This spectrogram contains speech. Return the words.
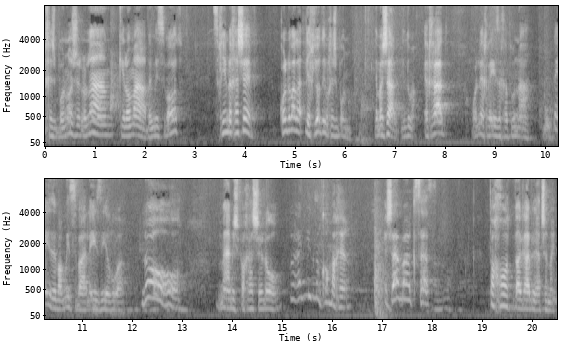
חשבונו של עולם, כלומר, במצוות, צריכים לחשב. כל דבר לחיות עם חשבון. למשל, לדוגמה, אחד הולך לאיזה חתונה, לאיזה בר מצווה, לאיזה אירוע. לא מהמשפחה שלו, נגיד במקום אחר. ושם קצת פחות דרגה בירת שמיים.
